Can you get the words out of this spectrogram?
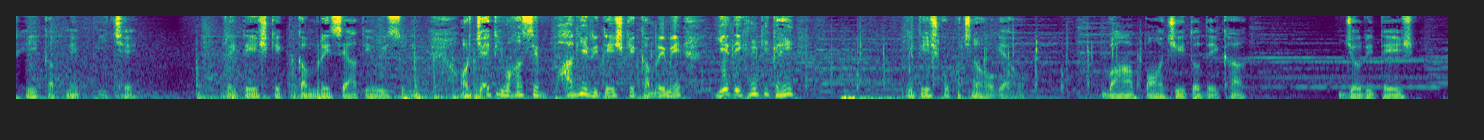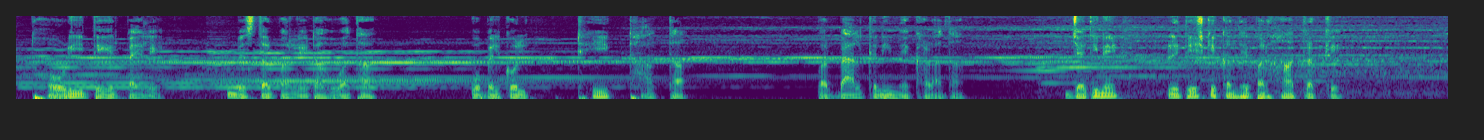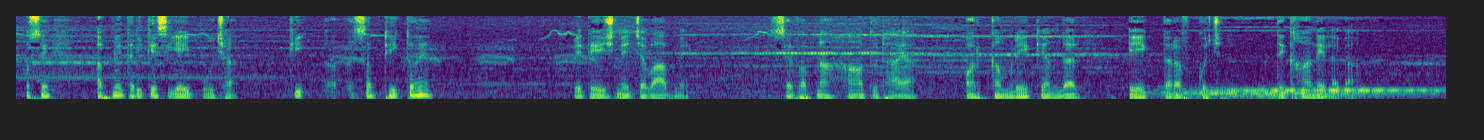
ठीक अपने पीछे रितेश के कमरे से आती हुई सुनी। और जयती वहाँ से भागी रितेश के कमरे में यह देखने की कहीं, रितेश को कुछ ना हो गया हो। वहाँ पहुँची तो देखा, जो रितेश थोड़ी देर पहले बिस्तर पर लेटा हुआ था, वो बिल्कुल ठीक ठाक था, पर बालकनी में खड़ा था। जैती ने रितेश के कंधे पर हाथ रख के उसे अपने तरीके से यही पूछा कि, सब ठीक तो है? रितेश ने जवाब में सिर्फ़ अपना हाथ उठाया और कमरे के अंदर एक तरफ़ कुछ दिखाने लगा।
